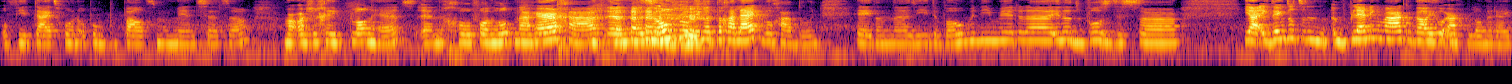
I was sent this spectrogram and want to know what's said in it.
of je tijd gewoon op een bepaald moment zetten. Maar als je geen plan hebt en gewoon van hot naar her gaat en zoveel dingen tegelijk wil gaan doen, hey, dan uh, zie je de bomen niet meer uh, in het bos. Dus ja, ik denk dat een, een planning maken wel heel erg belangrijk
